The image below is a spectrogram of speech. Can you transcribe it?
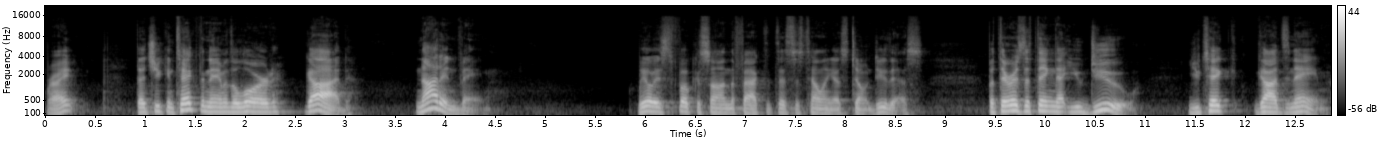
right? That you can take the name of the Lord God, not in vain. We always focus on the fact that this is telling us don't do this. But there is a thing that you do. You take God's name.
